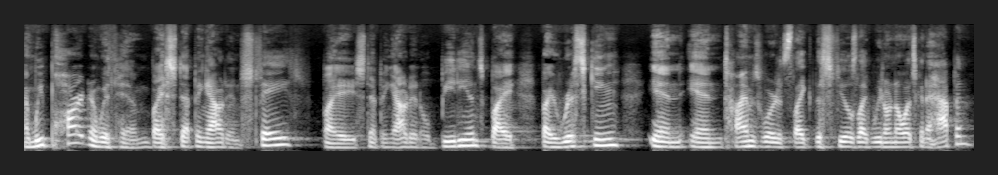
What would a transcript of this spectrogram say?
And we partner with him by stepping out in faith, by stepping out in obedience, by, by risking in, in times where it's like this feels like we don't know what's going to happen.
